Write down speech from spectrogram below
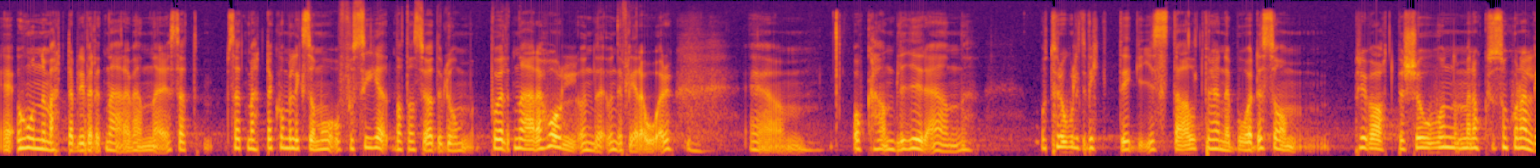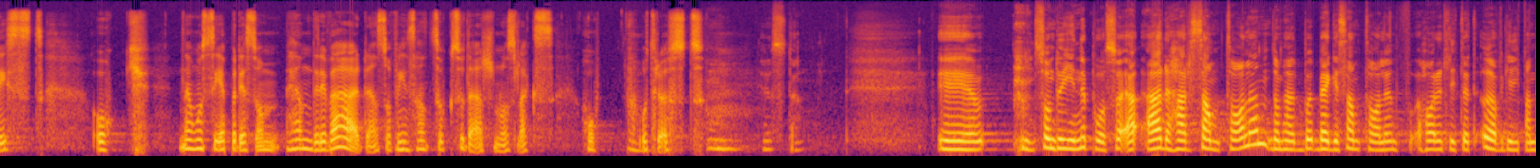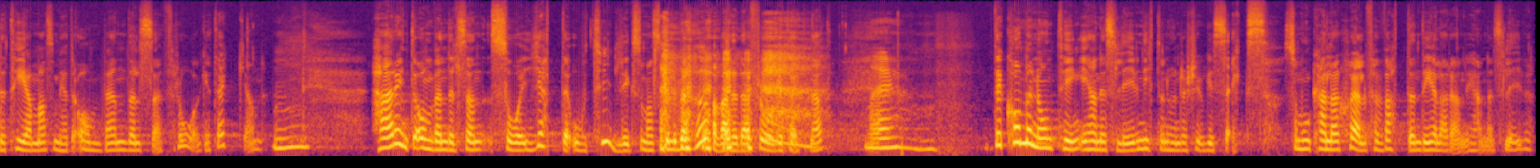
Eh, och hon och Märta blir väldigt nära vänner. Så att, så att Märta kommer liksom att, få se Nathan Söderblom på väldigt nära håll under, under flera år. Eh, och han blir en otroligt viktig gestalt för henne, både som privatperson men också som journalist. Och när hon ser på det som händer i världen så finns han också där som någon slags hopp och tröst. Mm, just det. Eh, som du är inne på så är det här samtalen, de här bägge samtalen har ett litet övergripande tema som heter omvändelse? Frågetecken. Mm. Här är inte omvändelsen så jätteotydlig som man skulle behöva det där frågetecknet. Nej. Det kommer någonting i hennes liv 1926 som hon kallar själv för vattendelaren i hennes liv.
